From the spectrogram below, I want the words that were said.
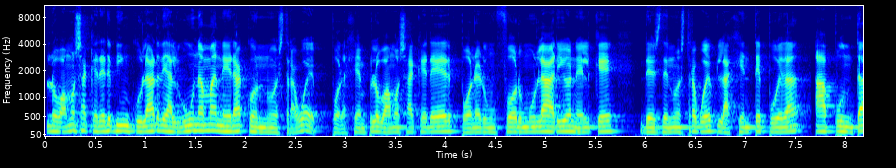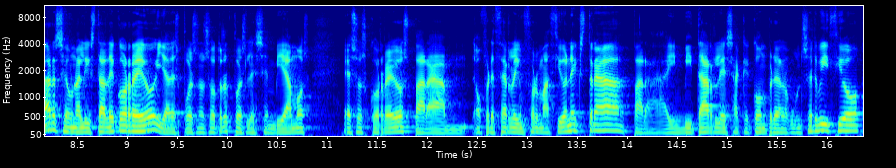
lo vamos a querer vincular de alguna manera con nuestra web. Por ejemplo, vamos a querer poner un formulario en el que desde nuestra web la gente pueda apuntarse a una lista de correo y ya después nosotros pues les enviamos esos correos para mm, ofrecerle información extra, para invitarles a que compren algún servicio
